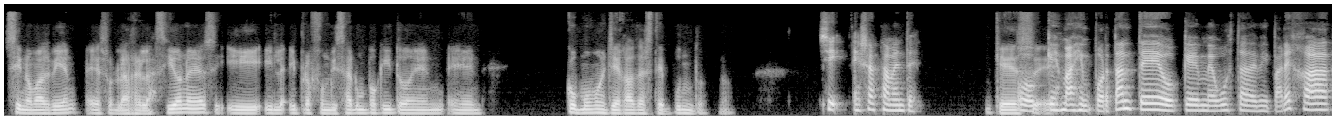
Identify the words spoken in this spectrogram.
sino más bien eso, las relaciones y, y- y profundizar un poquito en, en cómo hemos llegado a este punto, ¿no? Sí, exactamente. Que es, o qué eh, es más importante, o qué me gusta de mi pareja,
